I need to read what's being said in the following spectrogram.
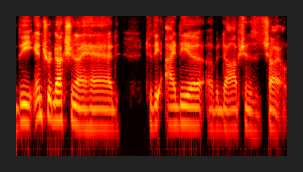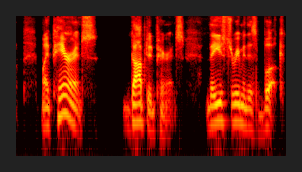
the introduction I had to the idea of adoption as a child. My parents adopted parents. They used to read me this book.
